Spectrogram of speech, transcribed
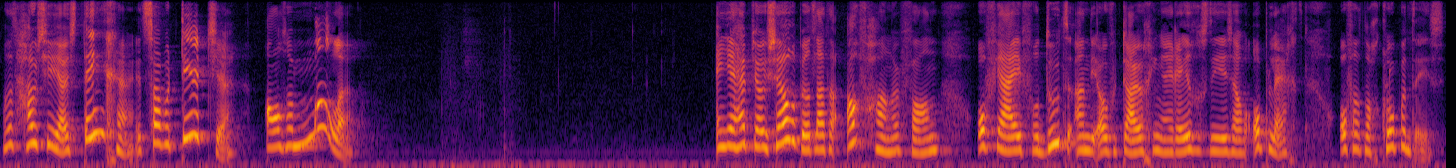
Want het houdt je juist tegen. Het saboteert je als een malle. En je hebt jouw zelfbeeld laten afhangen van of jij voldoet aan die overtuigingen en regels die je zelf oplegt, of dat nog kloppend is.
